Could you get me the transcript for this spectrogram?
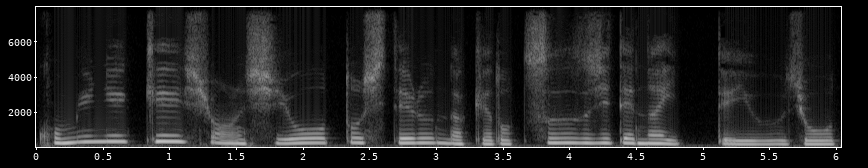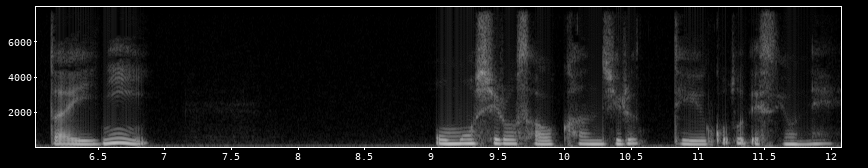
コミュニケーションしようとしてるんだけど通じてないっていう状態に面白さを感じるっていうことですよね。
